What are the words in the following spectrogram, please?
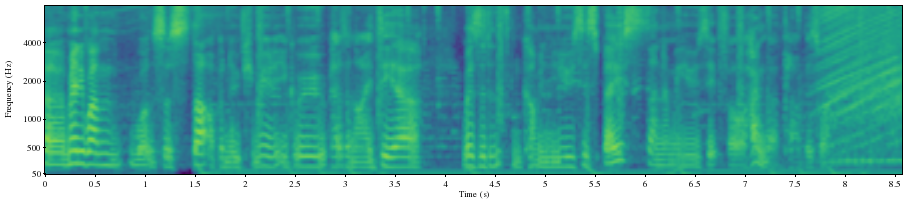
um, anyone wants to start up a new community group, has an idea, residents can come in and use this space, and then we use it for homework club as well.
